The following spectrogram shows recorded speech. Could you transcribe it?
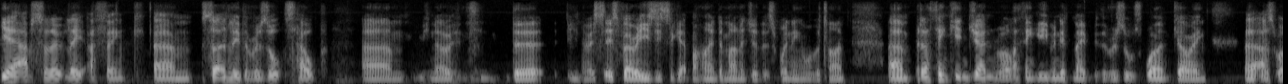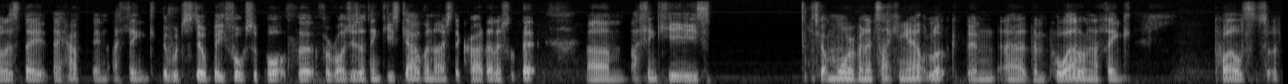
Yeah, absolutely. I think um, certainly the results help. Um, you know, the you know, it's, it's very easy to get behind a manager that's winning all the time. Um, but I think in general, I think even if maybe the results weren't going uh, as well as they, they have been, I think there would still be full support for, for Rodgers. I think he's galvanised the crowd a little bit. Um, I think he's he's got more of an attacking outlook than uh, than Puel, and I think Puel's sort of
